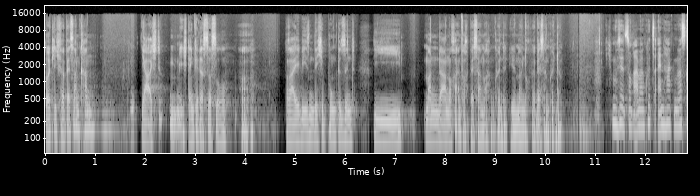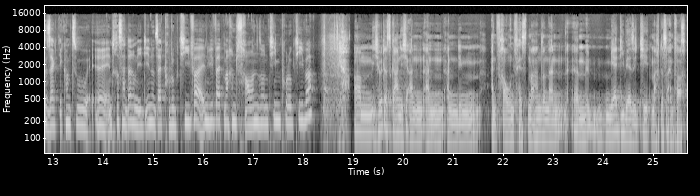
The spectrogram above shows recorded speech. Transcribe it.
deutlich verbessern kann. Ja, ich, ich denke, dass das so äh, drei wesentliche Punkte sind, die man da noch einfach besser machen könnte, die man noch verbessern könnte. Ich muss jetzt noch einmal kurz einhaken. Du hast gesagt, ihr kommt zu äh, interessanteren Ideen und seid produktiver. Inwieweit machen Frauen so ein Team produktiver? Ähm, ich würde das gar nicht an, an, an, dem, an Frauen festmachen, sondern ähm, mehr Diversität macht es einfach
